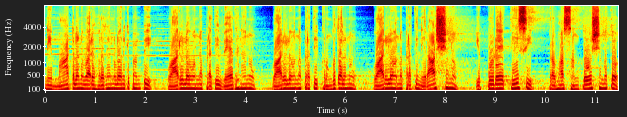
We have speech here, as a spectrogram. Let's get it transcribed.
నీ మాటలను వారి హృదయంలోనికి పంపి వారిలో ఉన్న ప్రతి వేదనను వారిలో ఉన్న ప్రతి కృంగుదలను వారిలో ఉన్న ప్రతి నిరాశను ఇప్పుడే తీసి ప్రభా సంతోషముతో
